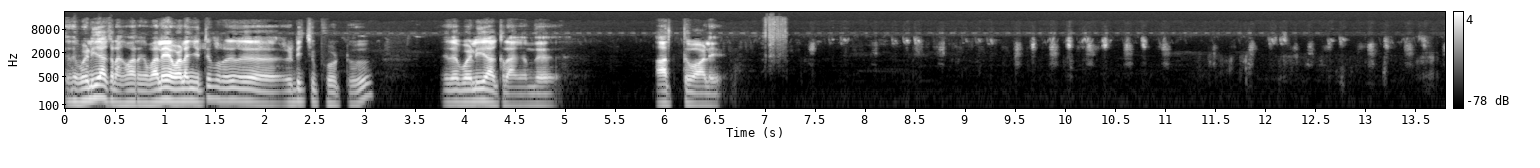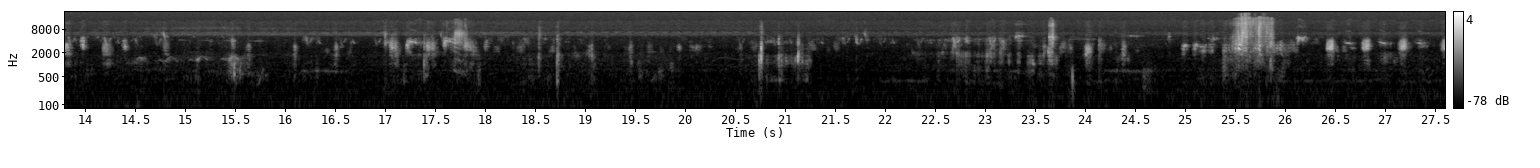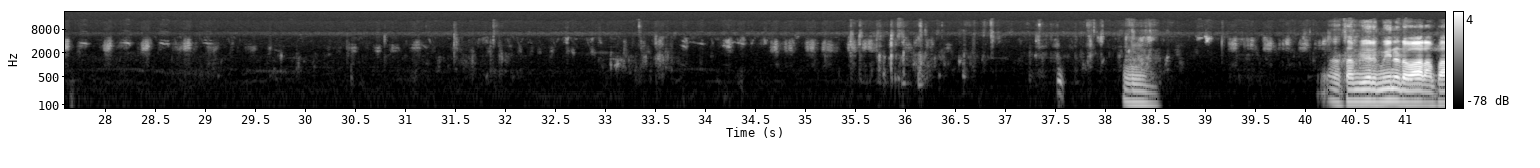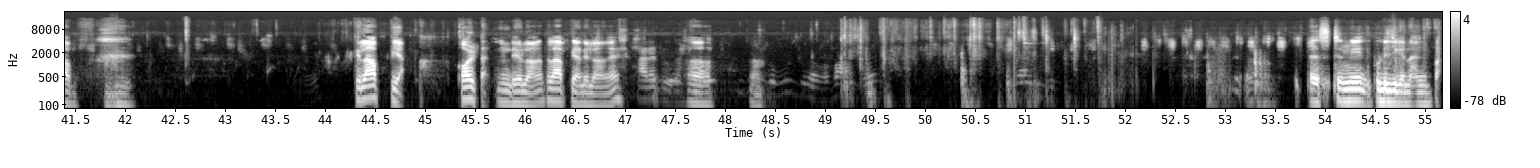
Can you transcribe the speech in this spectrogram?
இதை வெளியாக்குறாங்க. பாருங்கள் வலையை வளைஞ்சிட்டு பிறகு இடித்து போட்டு இதை வெளியாக்குறாங்க இந்த ஆத்து வாழை தம்பி ஒரு மீனோட வாரம் பாப் திலாப்பியா கோல்டன் சொல்லுவாங்க. திலாப்பியா சொல்லுவாங்க. பெஸ்ட் மீன் பிடிச்சிக்கினாங்கப்பா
